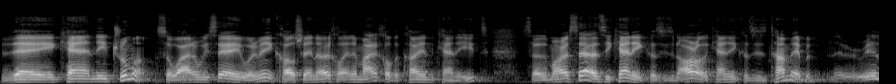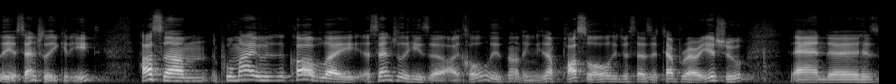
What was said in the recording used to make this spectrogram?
they can't eat truma. So why don't we say, what do you mean? Kal shein oichel and Michael, the kayin can't eat. So the Mara says he can't eat because he's an aral, he can't eat because he's tamei, but really, essentially, he could eat. Hasam Pumai Kovle. Essentially, he's a eichel. He's nothing. He's not puzzle. He just has a temporary issue and uh, his,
